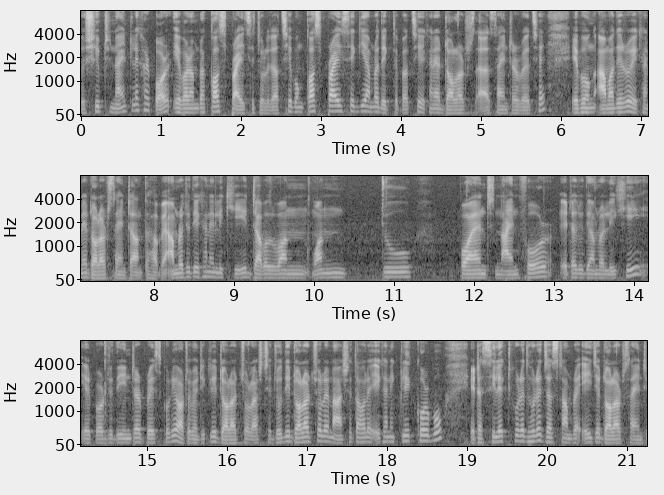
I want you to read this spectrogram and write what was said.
তো শিফট নাইট লেখার পর এবার আমরা কস্ট প্রাইসে চলে যাচ্ছি এবং কস্ট প্রাইসে গিয়ে আমরা দেখতে পাচ্ছি এখানে ডলার সাইনটা রয়েছে এবং আমাদেরও এখানে ডলার সাইনটা আনতে হবে। আমরা যদি এখানে লিখি double one one two point nine four এটা যদি আমরা লিখি, এরপর যদি ইন্টার প্রেস করি অটোমেটিকলি ডলার চলে আসছে। যদি ডলার চলে না আসে, তাহলে এখানে ক্লিক করব। এটা সিলেক্ট করে ধরে জাস্ট আমরা এই যে ডলার সাইনটি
